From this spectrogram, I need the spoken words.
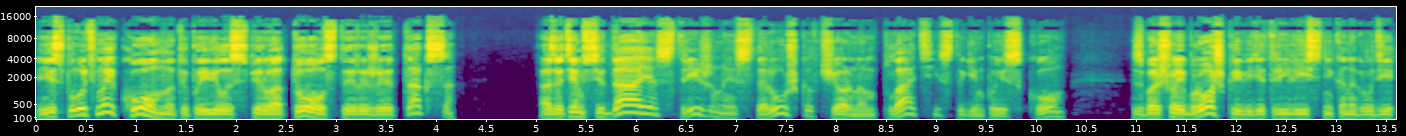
из полутьмы комнаты появилась сперва толстая рыжая такса, а затем седая, стриженная старушка в черном платье с тугим пояском, с большой брошкой в виде трилистника на груди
